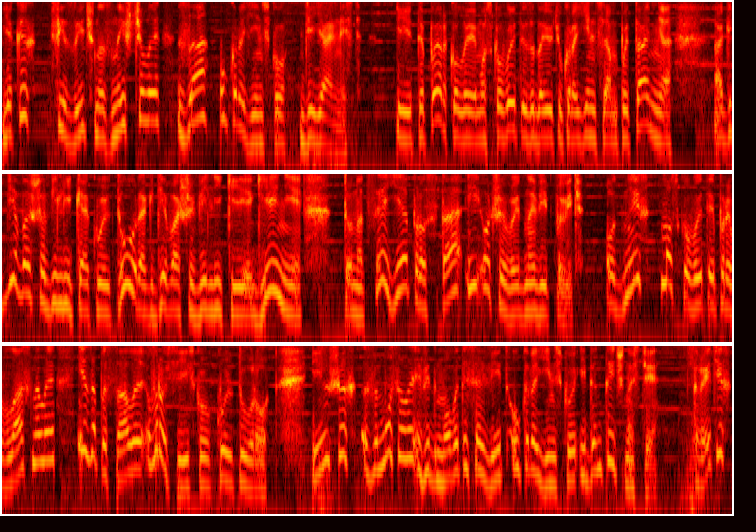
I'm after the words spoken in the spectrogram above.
яких фізично знищили за українську діяльність. І тепер, коли московити задають українцям питання: а де ваша велика культура, де ваші великі генії, то на це є проста і очевидна відповідь. Одних московити привласнили і записали в російську культуру, інших змусили відмовитися від української ідентичності, третіх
